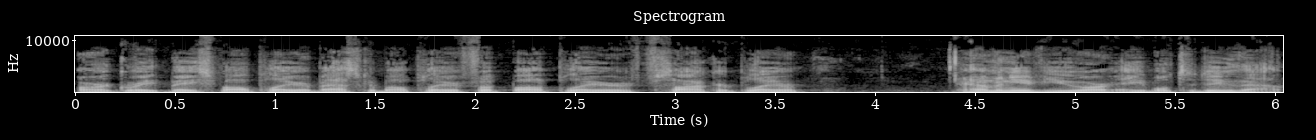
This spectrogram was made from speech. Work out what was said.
are a great baseball player, basketball player, football player, soccer player. How many of you are able to do that?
